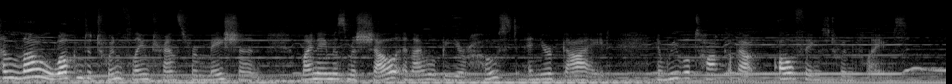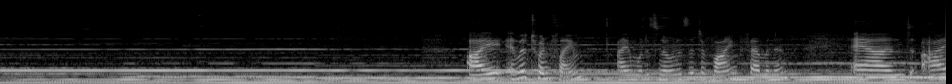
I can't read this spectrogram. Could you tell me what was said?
Hello, welcome to Twin Flame Transformation. My name is Michele, and I will be your host and your guide. And we will talk about all things twin flames. I am a twin flame. I am what is known as a divine feminine, and I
